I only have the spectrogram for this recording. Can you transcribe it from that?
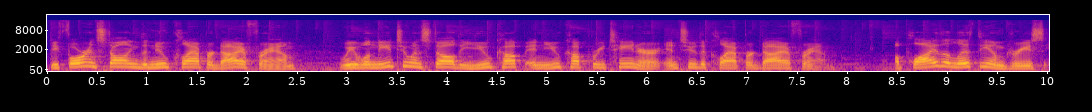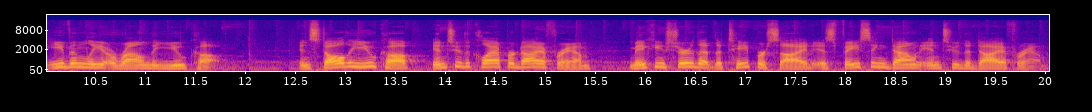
Before installing the new clapper diaphragm, we will need to install the U-cup and U-cup retainer into the clapper diaphragm. Apply the lithium grease evenly around the U-cup. Install the U-cup into the clapper diaphragm, making sure that the taper side is facing down into the diaphragm.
